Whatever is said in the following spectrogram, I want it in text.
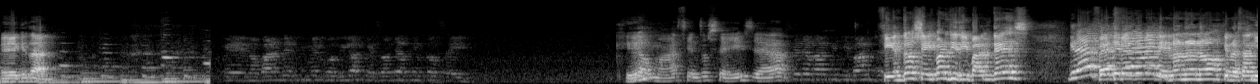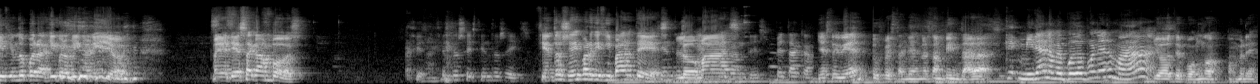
Eh, ¿qué tal? ¿Qué? No más, 106 ya. ¿106 participantes? ¡Gracias! Espérate, espérate, espérate. No, no, no, que nos están diciendo por aquí, el pinganillo. María Teresa Campos. 106, 106. 106 participantes. Lo más. Petaca. ¿Ya estoy bien? Tus pestañas no están pintadas. Mira, no me puedo poner más. Yo te pongo, hombre.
